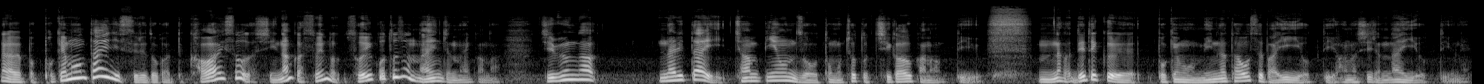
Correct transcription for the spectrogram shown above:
なんかやっぱポケモン退治するとかってかわいそうだしなんかそういうのそういうことじゃないんじゃないかな。自分がなりたいチャンピオン像ともちょっと違うかなっていう、うん、なんか出てくるポケモンみんな倒せばいいよっていう話じゃないよっていうね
